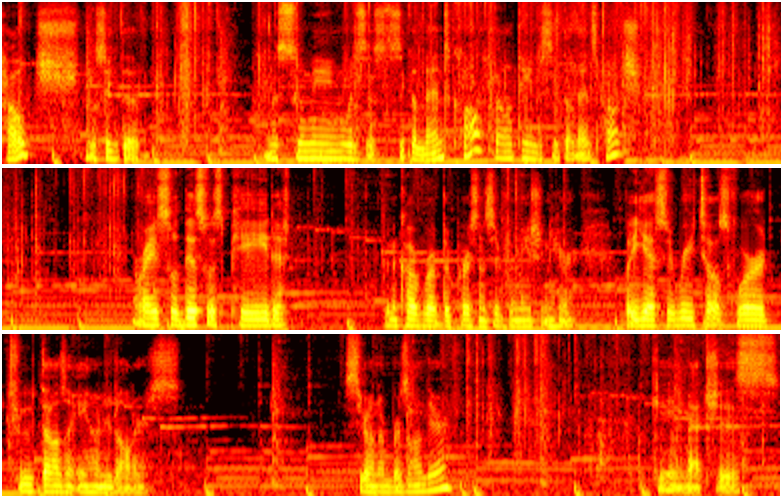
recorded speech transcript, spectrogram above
pouch. Looks like the, I'm assuming, what is this? It's like a lens cloth. I don't think this is the lens pouch. All right, so this was paid, gonna cover up the person's information here. But yes, it retails for $2,800. Serial numbers on there. Okay, matches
